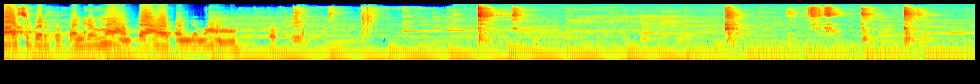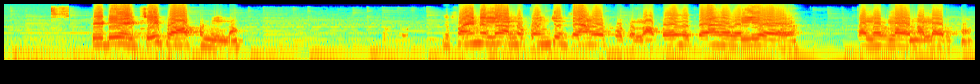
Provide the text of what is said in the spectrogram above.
பாசி பருப்பு கொஞ்சமும் தேங்காய் கொஞ்சமும் போட்டுக்கலாம். ரெடி ஆயிடுச்சு இப்போ ஆஃப் பண்ணிடலாம். இது ஃபைனலில் இன்னும் கொஞ்சம் தேங்காய் போட்டுடலாம். அப்போ அந்த தேங்காய் வெள்ளைய கலர்லாம் நல்லா இருக்கும்.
